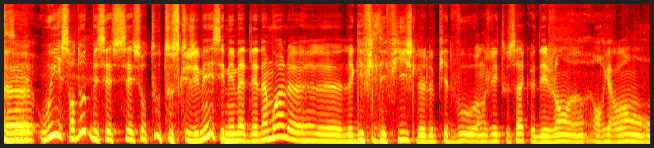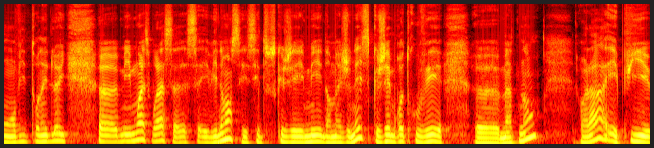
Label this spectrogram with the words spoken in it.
Euh, oui, sans doute, mais c'est- surtout tout ce que j'aimais, c'est mes madeleines à moi, le, le, le gefilte fiches, le, pied de veau angelé, tout ça, que des gens, euh, en regardant, ont envie de tourner de l'œil. Euh, mais moi, voilà, évidemment, c'est tout ce que j'ai aimé dans ma jeunesse, que j'aime retrouver maintenant. Voilà, et puis,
